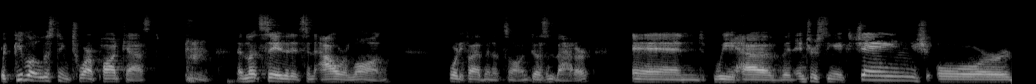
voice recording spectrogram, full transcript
if people are listening to our podcast, and let's say that it's an hour long, 45 minutes long, doesn't matter. And we have an interesting exchange, or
